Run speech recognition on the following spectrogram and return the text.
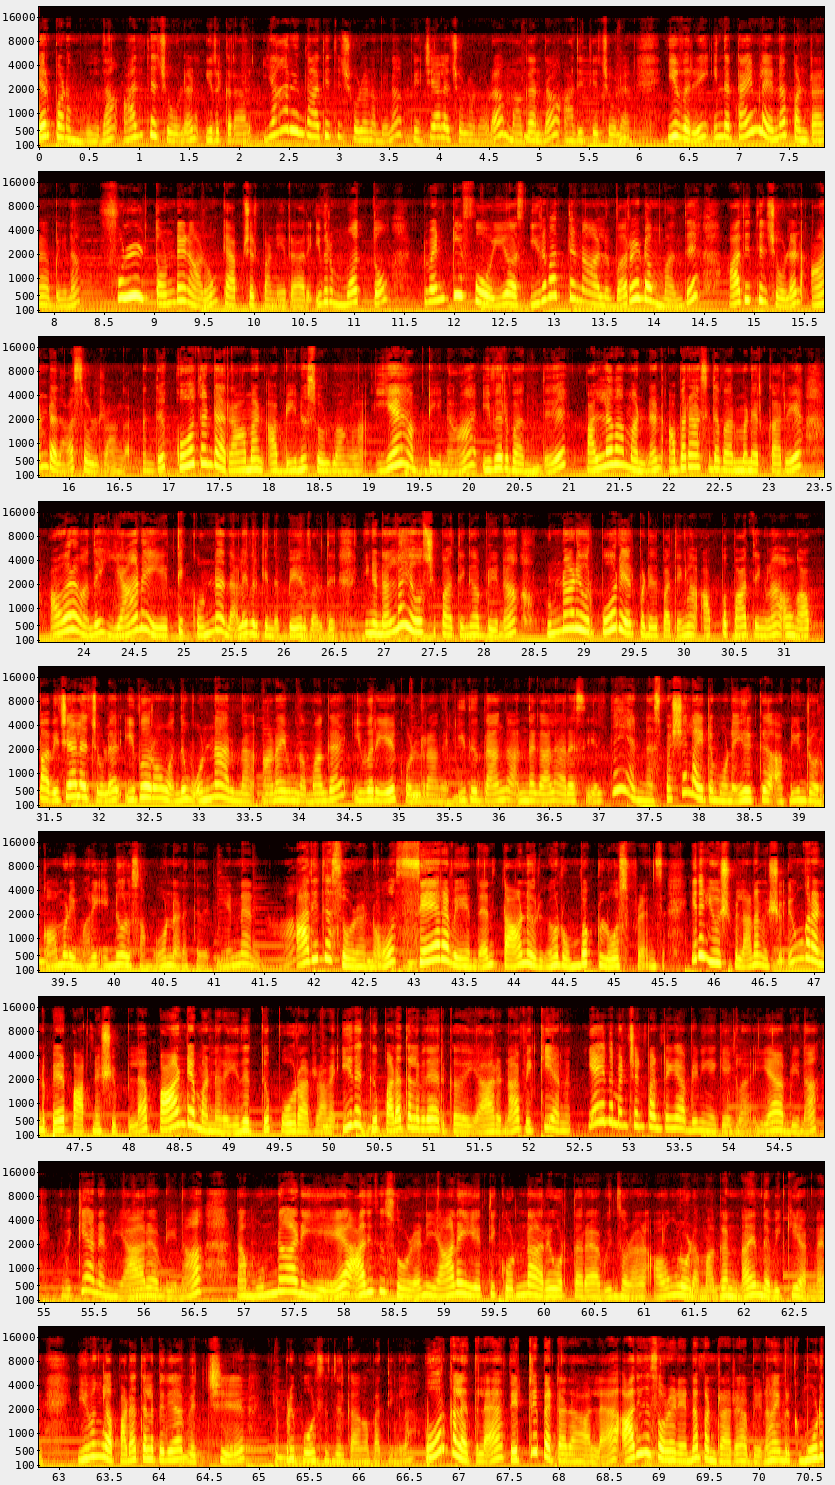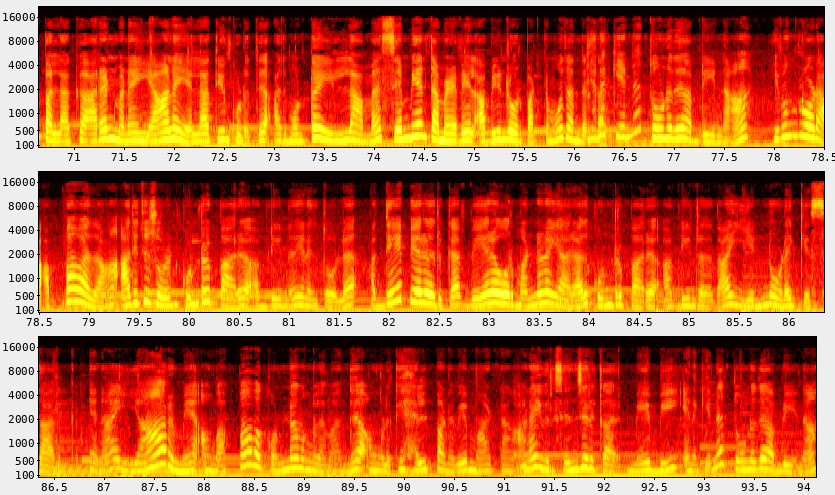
ஏற்படும் போது தான் ஆதித்ய சோழன் இருக்கிறார். யார் இந்த ஆதித்ய சோழன் அப்படின்னா விஜயால சோழனோட மகன் தான் ஆதித்ய சோழன். இவர் இந்த டைமில் என்ன பண்ணுறாரு அப்படின்னா ஃபுல் தொண்டை நாடும் கேப்சர் பண்ணிடுறாரு. இவர் மொத்தம் டுவெண்ட்டி ஃபோர் இயர்ஸ் இருபத்தி நாலு வருடம் வந்து ஆதித்ய சோழன் ஆண்டதாக சொல்கிறாங்க வந்து கோதண்ட ராமன் அப்படின்னு சொல்லுவாங்களாம். ஏன் அப்படின்னா இவர் வந்து பல்லவ மன்னன் அபராசிதவர்மன் இருக்காரு அவரை வந்து யானை ஏற்றி கொன்னதால் இவருக்கு இந்த பேர் வருது. நீங்கள் நல்லா யோசிச்சு பார்த்தீங்க அப்படின்னா முன்னாடி ஒரு போர் ஏற்பட்டது பார்த்தீங்களா அப்போ பார்த்தீங்களா அவங்க அப்பா விஜயால சோழர் இவரும் வந்து ஒன்றா இருந்தாங்க. ஆனால் இவங்க மகன் இவரையே கொள்றாங்க இது தாங்க அந்த கால அரசியல். என்ன ஸ்பெஷல் ஐட்டம் ஒன்று இருக்குது அப்படின்ற ஒரு காமெடி மாதிரி இன்னொரு சம்பவம் நடக்குது. என்னன்னா ஆதித்த சோழனும் சேரவேந்தன் தானூரியும் ரொம்ப க்ளோஸ் ஃப்ரெண்ட்ஸ் இது யூஸ்வலான விஷயம். இவங்க ரெண்டு பேர் பார்ட்னர்ஷிப்பில் பாண்டிய மன்னரை எதிர்த்து போராடுறாங்க. இதுக்கு படத்தலைவிதான் இருக்கிறது யாருன்னா விக்கி அண்ணன். ஏன் இதை மென்ஷன் பண்ணுறீங்க அப்படின்னு நீங்கள் கேட்கலாம். ஏன் அப்படின்னா விக்கி அண்ணன் யார் அப்படின்னா நான் முன்னாடியே ஆதித்த சோழன் யானை ஏற்றி கொண்டாரு ஒருத்தரை அப்படின்னு சொன்னாங்க. அவங்களோட மகன் தான் இந்த விக்கி அண்ணன். இவங்களை படத்தளபதியாக வச்சு எப்படி போர் செஞ்சுருக்காங்க பார்த்தீங்களா போர்க்களத்தில் வெற்றி பெற்றதால் ஆதித்த சோழன் என்ன பண்ணுறாரு அப்படின்னா இவருக்கு மூடு பல்லாக்கு அரண்மனை யானை எல்லாத்தையும் கொடுத்து அது மட்டும் இல்லாமல் செம்பியன் தமிழவேல் அப்படின்ற ஒரு பட்டமும் தந்து எனக்கு என்ன தோணுது அப்படின்னா இவங்களோட அப்பாவை தான் ஆதித்ய சோழன் கொன்றிருப்பாரு அப்படின்னு எனக்கு தோல அதே பேர் இருக்க வேற ஒரு மன்னனை யாராவது கொன்றிருப்பாரு அப்படின்றது தான் என்னோட கெஸ்ஸாக இருக்கு. ஏன்னா யாருமே அவங்க அப்பாவை கொண்டவங்களை வந்து அவங்களுக்கு ஹெல்ப் பண்ணவே மாட்டாங்க. ஆனால் இவர் செஞ்சிருக்காரு. மேபி எனக்கு என்ன தோணுது அப்படின்னா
